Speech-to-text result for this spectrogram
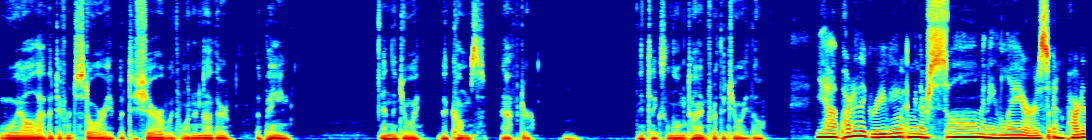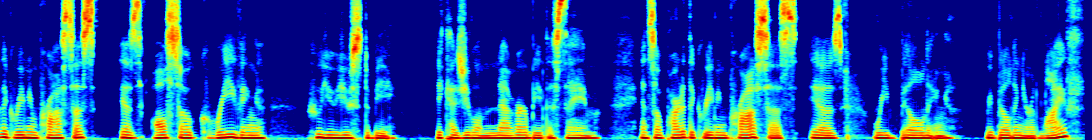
we all have a different story, but to share with one another the pain and the joy that comes after. Mm. It takes a long time for the joy, though. Yeah, part of the grieving, I mean, there's so many layers, and part of the grieving process is also grieving who you used to be because you will never be the same. And so part of the grieving process is rebuilding, rebuilding your life,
